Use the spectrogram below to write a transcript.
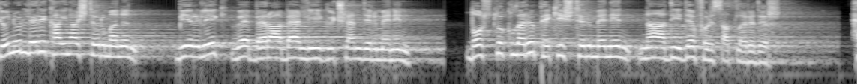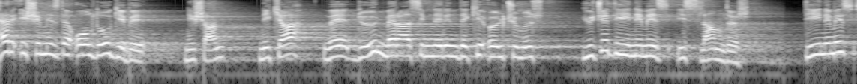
Gönülleri kaynaştırmanın, birlik ve beraberliği güçlendirmenin, dostlukları pekiştirmenin nadide fırsatlarıdır. Her işimizde olduğu gibi nişan, nikah ve düğün merasimlerindeki ölçümüz yüce dinimiz İslam'dır. Dinimiz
